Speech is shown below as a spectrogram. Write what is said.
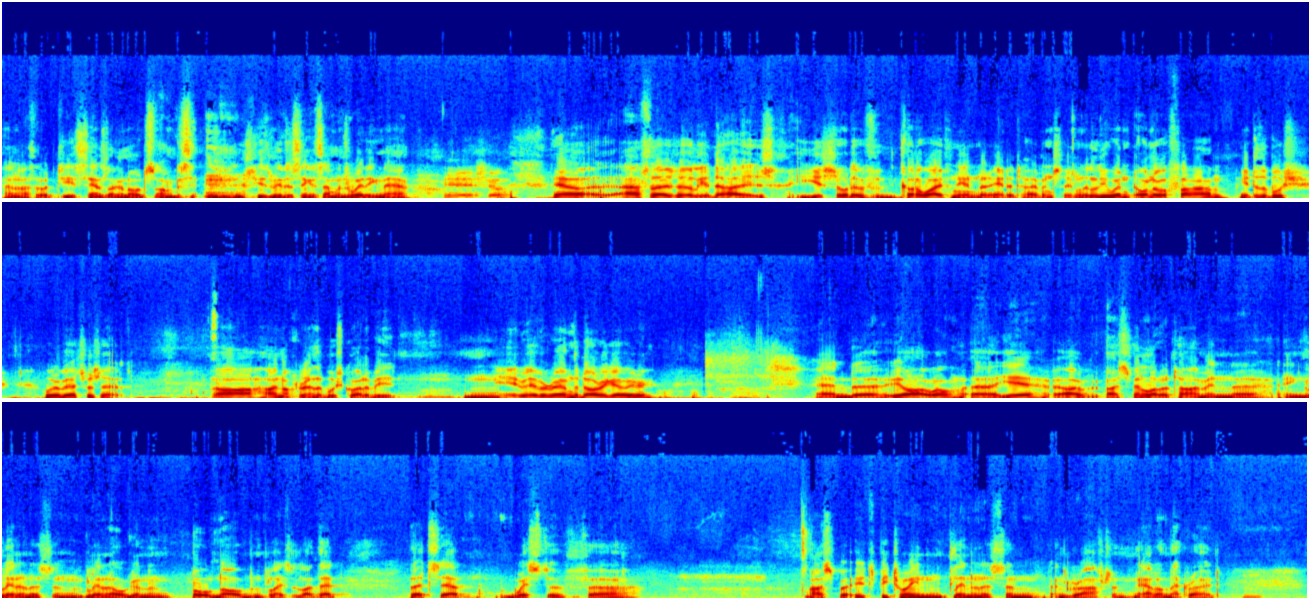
and I thought, gee, it sounds like an odd song to sing, excuse me to sing at someone's wedding now. Yeah, sure. Now, after those earlier days, you sort of got away from the ent- entertainment scene a little. You went onto a farm, into the bush. Whereabouts was that? Oh, I knocked around the bush quite a bit, Yeah, ever around the Dorrigo area? and uh, yeah, well, uh, yeah, I, I spent a lot of time in uh, in Glen Innes and Glen Elgin and Bald Knob and places like that. That's out west of. Uh, I sp- it's between Glen Innes and, and Grafton, out on that road.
